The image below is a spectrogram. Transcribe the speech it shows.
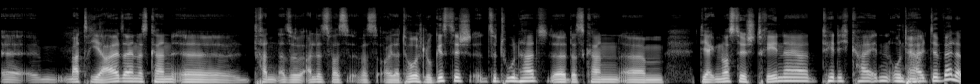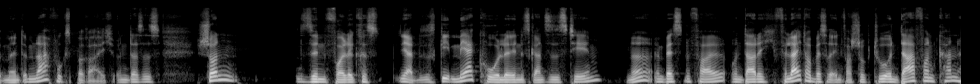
äh, Material sein, das kann äh, also alles, was, was organisatorisch, logistisch äh, zu tun hat, äh, das kann ähm, diagnostisch Trainertätigkeiten und Ja. halt Development im Nachwuchsbereich. Und das ist schon sinnvolle, Chris- ja, es geht mehr Kohle in das ganze System, ne, im besten Fall und dadurch vielleicht auch bessere Infrastruktur. Und davon kann,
